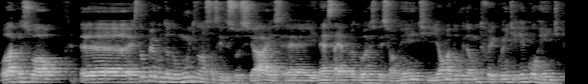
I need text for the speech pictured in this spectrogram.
Olá pessoal, uh, estão perguntando muito nas nossas redes sociais é, e nesta época do ano especialmente, e é uma dúvida muito frequente e recorrente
